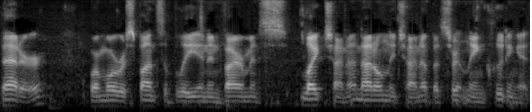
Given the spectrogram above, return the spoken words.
better or more responsibly in environments like China, not only China, but certainly including it.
